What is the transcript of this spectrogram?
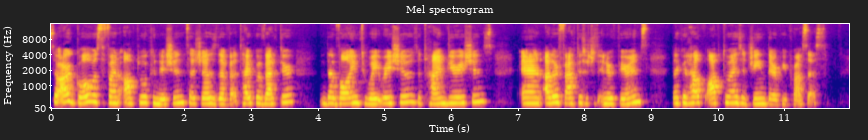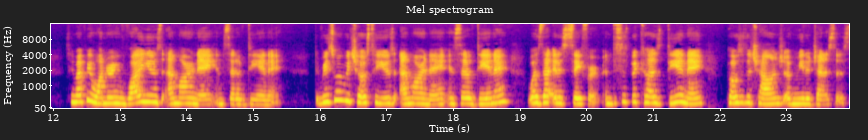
So our goal was to find optimal conditions such as the type of vector, the volume to weight ratios, the time durations, and other factors such as interference that could help optimize the gene therapy process. So you might be wondering why use mRNA instead of DNA? The reason why we chose to use mRNA instead of DNA was that it is safer, and this is because DNA poses the challenge of mutagenesis,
